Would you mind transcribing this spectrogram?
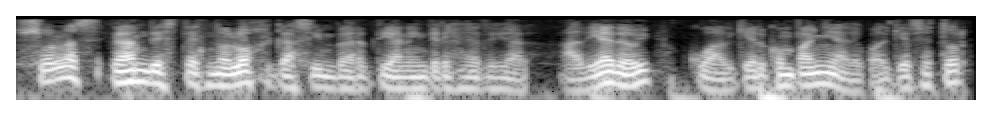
son las grandes tecnológicas que invertían en inteligencia artificial. A día de hoy, cualquier compañía de cualquier sector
